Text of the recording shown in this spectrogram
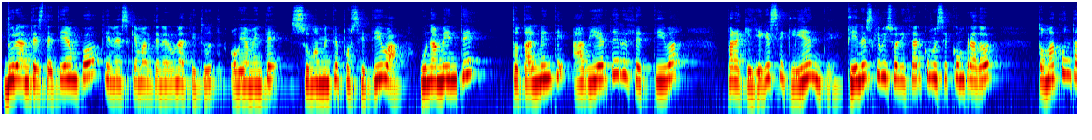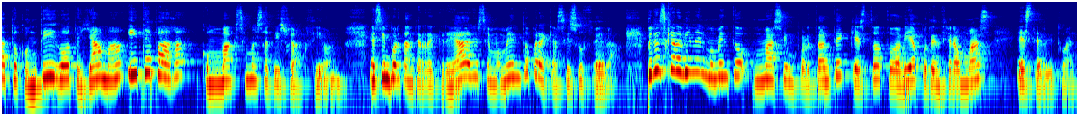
Durante este tiempo tienes que mantener una actitud obviamente sumamente positiva, una mente totalmente abierta y receptiva para que llegue ese cliente. Tienes que visualizar cómo ese comprador toma contacto contigo, te llama y te paga con máxima satisfacción. Es importante recrear ese momento para que así suceda. Pero es que ahora viene el momento más importante que esto todavía potenciará aún más este ritual.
